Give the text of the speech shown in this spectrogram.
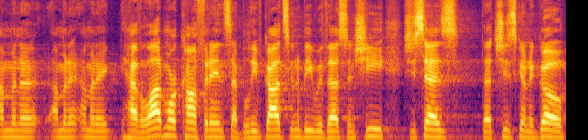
I'm gonna, I'm gonna, I'm gonna have a lot more confidence. I believe God's gonna be with us. And she, she says, that she's to go.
